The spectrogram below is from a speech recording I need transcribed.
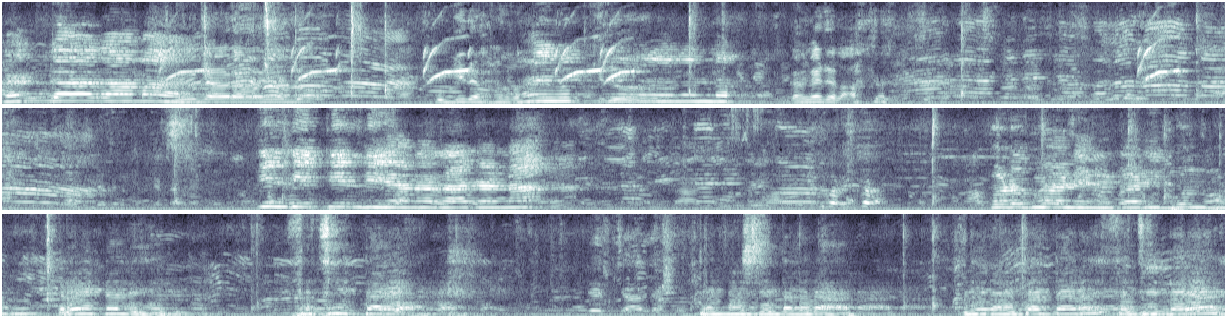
ಗಂಗಾರಾಮ ರಾಮ. ಕುಗ್ಗಿದ ಗಂಗಾಜಲ. ತಿಂಡಿ ತಿಂಡಿ ಅನ್ನ ರಾಗಣ್ಣ ಕಡುಬು ಮಾಡಿ ಗಾಡಿ ಬಂದ್ಬಿಡು ರೈಟ್ನಲ್ಲಿ ಸಚಿನ್ ಧಾರವಾಡ್ ಬ್ರಹ್ಮಶ್ರೀ ತಂಡದ ಮೇನ್ ಐಕಂತಾರೆ ಸಚಿನ್ ಧಾರವಾಡ್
